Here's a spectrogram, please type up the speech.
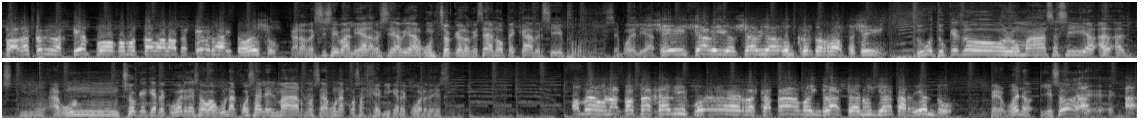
para ver cómo iba el tiempo, cómo estaba la pesquera y todo eso. Claro, a ver si se iba a liar, a ver si había algún choque o lo que sea, ¿no, Pesca? A ver si puf, se puede liar. Sí, se ha habido, se ha habido algún otro roce, sí. ¿Tú, ¿Tú qué es lo, lo más así, a- a- algún choque que recuerdes o alguna cosa en el mar, no sé, alguna cosa heavy que recuerdes? Hombre, una cosa heavy fue rescatar a dos ingleses en un jet ardiendo. Pero bueno, ¿y eso? Ah, Eh, eh, ah,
